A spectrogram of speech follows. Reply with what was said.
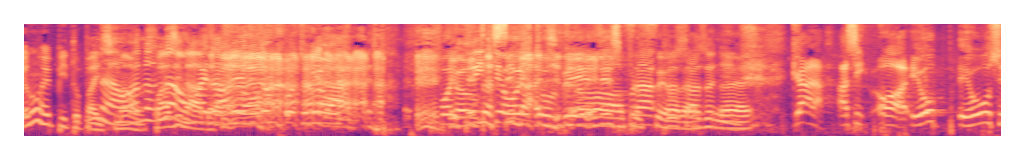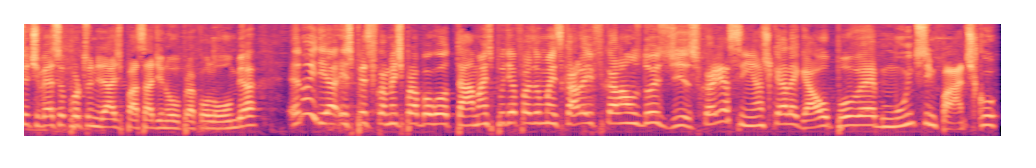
Eu não repito o país, não. eu quase não, nada. Mas a minha oportunidade foi Outra 38 cidade, vezes para os Estados Unidos. é. Cara, assim, ó, eu, eu se tivesse oportunidade de passar de novo pra Colômbia, eu não iria especificamente pra Bogotá, mas podia fazer uma escala e ficar lá uns dois dias. Ficaria assim, acho que é legal. O povo é muito simpático.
